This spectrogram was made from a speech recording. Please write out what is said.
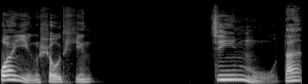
欢迎收听《金牡丹》。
